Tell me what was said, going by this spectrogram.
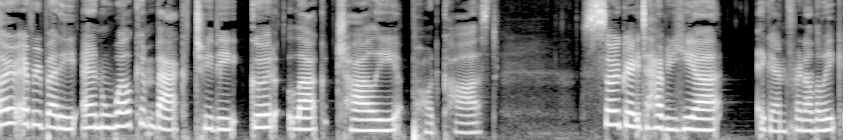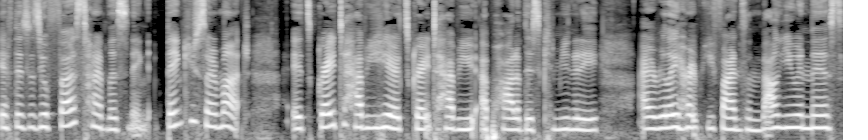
Hello, everybody, and welcome back to the Good Luck Charlie podcast. So great to have you here again for another week. If this is your first time listening, thank you so much. It's great to have you here. It's great to have you a part of this community. I really hope you find some value in this.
